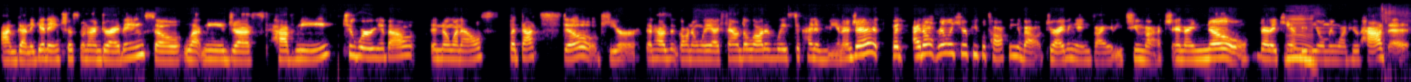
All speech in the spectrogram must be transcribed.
I'm going to get anxious when I'm driving. So let me just have me to worry about and no one else but that's still here. That hasn't gone away. I found a lot of ways to kind of manage it, but I don't really hear people talking about driving anxiety too much. And I know that I can't mm. be the only one who has it.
